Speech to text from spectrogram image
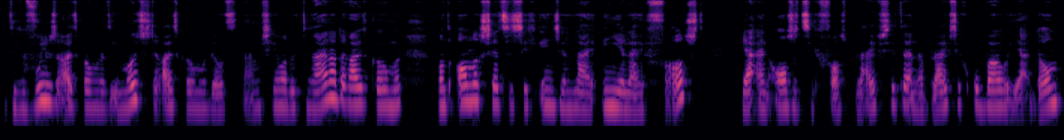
Dat die gevoelens eruit komen, dat die emoties eruit komen. Dat nou, misschien wel de tranen eruit komen. Want anders zet ze zich in, zijn in je lijf vast. Ja, en als het zich vast blijft zitten en dat blijft zich opbouwen, ja, dan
